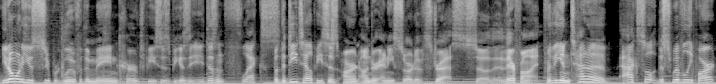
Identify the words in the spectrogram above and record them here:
You don't want to use super glue for the main curved pieces because it doesn't flex, but the detail pieces aren't under any sort of stress, so they're fine. For the antenna axle, the swivelly part,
